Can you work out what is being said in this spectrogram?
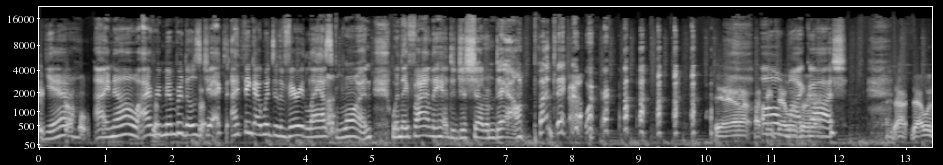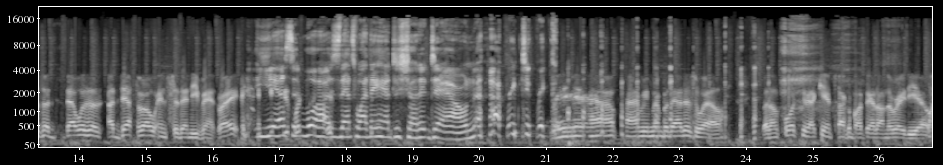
Yeah, So- I know. I remember those jacks. I think I went to the very last one when they finally had to just shut them down. But they were. yeah, I think Oh that my a, gosh. That, that was a that was a, a death row incident event, right? Yes, it was. That's why they had to shut it down. I do yeah, I remember that as well. But unfortunately, I can't talk about that on the radio.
